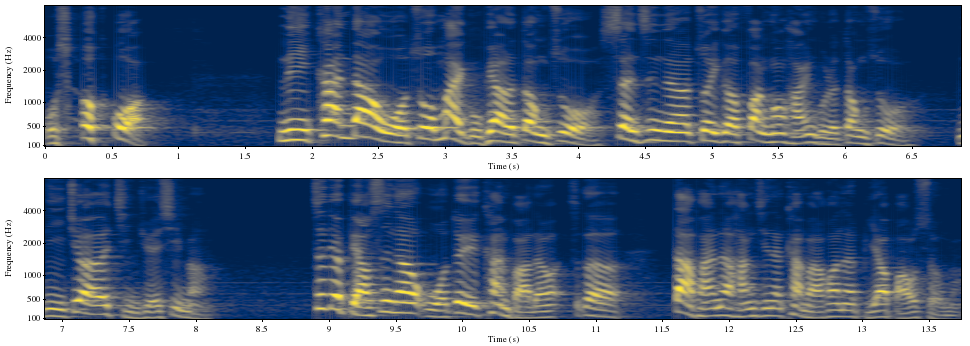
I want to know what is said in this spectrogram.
我说过，你看到我做卖股票的动作，甚至呢做一个放空行业股的动作，你就要有警觉性嘛。这就表示呢，我对于看法的这个大盘的行情的看法的话呢，比较保守嘛。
